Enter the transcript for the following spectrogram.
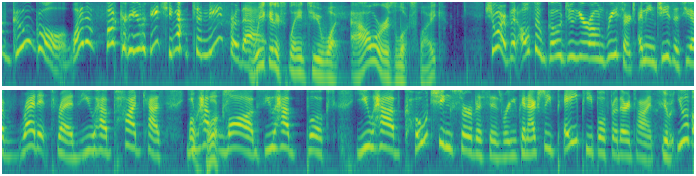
have Google. Why the fuck are you reaching out to me for that? We can explain to you what ours looks like. Sure, but also go do your own research. I mean, Jesus, you have Reddit threads, you have podcasts, you Or have books. blogs, you have books, you have coaching services where you can actually pay people for their time. but- you have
